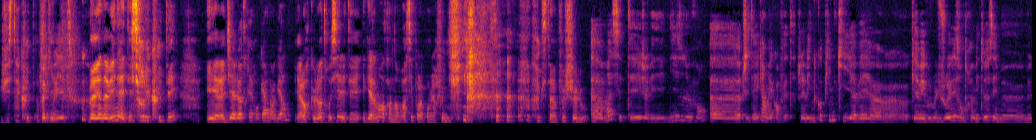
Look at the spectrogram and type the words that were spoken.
juste à côté. Enfin, qui qui... tout. Bah, il y en avait une, elle était sur le côté. Et elle a dit à l'autre, Eh, regarde, regarde. Et alors que l'autre aussi, elle était également en train d'embrasser pour la première fois une fille. Donc c'était un peu chelou. Euh, moi, c'était, j'avais 19 ans. Euh, j'étais avec un mec en fait. J'avais une copine qui avait, euh, qui avait voulu jouer les entremetteuses et me, me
